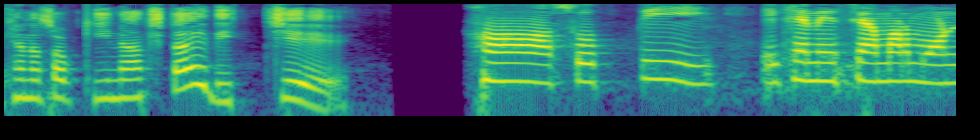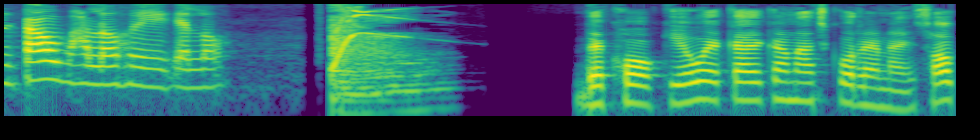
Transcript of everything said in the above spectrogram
এখানে সব কি নাচটাই দিচ্ছে? হ্যাঁ সত্যি। এখানে এসে আমার মনটাও ভালো হয়ে গেল। দেখো কেউ একা একা নাচ করে নাই সব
